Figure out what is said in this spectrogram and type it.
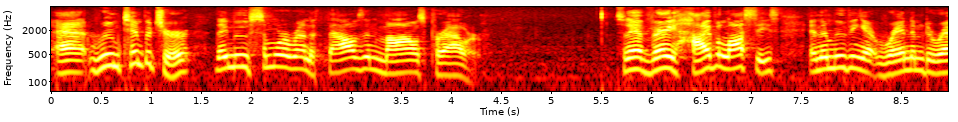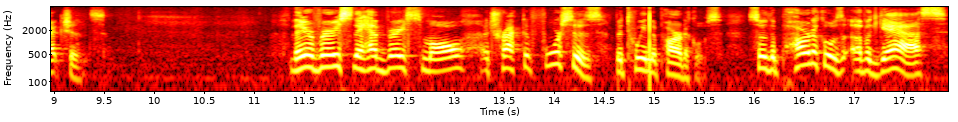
at room temperature, they move somewhere around a thousand miles per hour. So they have very high velocities and they're moving at random directions. They, are very, they have very small attractive forces between the particles. So the particles of a gas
